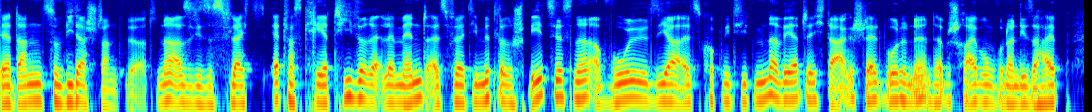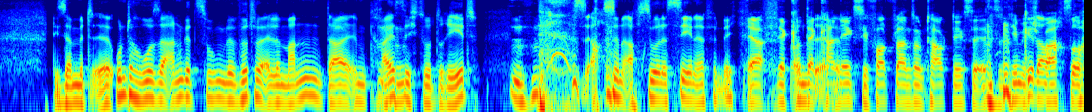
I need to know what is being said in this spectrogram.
der dann zum Widerstand wird. Ne? Also dieses vielleicht etwas kreativere Element als vielleicht die mittlere Spezies, ne? obwohl sie ja als kognitiv minderwertig dargestellt wurde ne? in der Beschreibung, wo dann diese halb dieser mit äh, Unterhose angezogene virtuelle Mann da im Kreis Mhm. sich so dreht. Mhm. Das ist auch so eine absurde Szene, finde ich. Ja, der, Und, der kann äh, nichts, die Fortpflanzung taugt nichts, der ist so ziemlich Genau. schwach, so.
